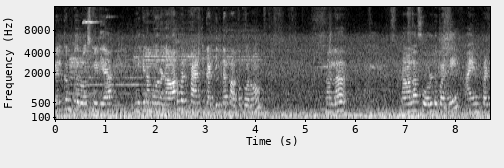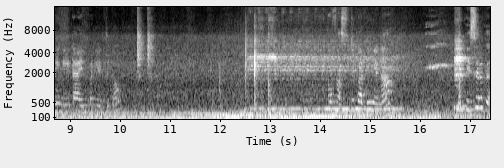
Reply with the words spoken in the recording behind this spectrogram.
வெல்கம் டு ரோஸ் மீடியா இன்னைக்கு நம்ம ஒரு நார்மல் பேண்ட் கட்டிங் தான் பார்க்க போகிறோம் நல்லா நாலாக ஃபோல்டு பண்ணி அயன் பண்ணி நீட்டாக அயன் பண்ணி எடுத்துட்டோம். இப்போ ஃபஸ்ட்டு பார்த்தீங்கன்னா பிசுருக்கு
